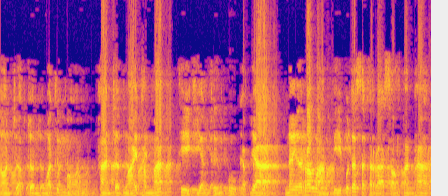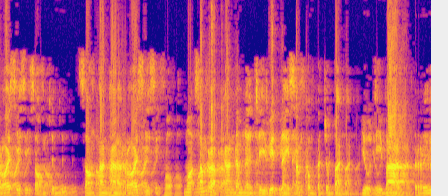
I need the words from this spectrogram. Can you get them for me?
นอนจวบจนหัวถึงหมอน ผ่านจดหมายธรรมะที่เขียนถึงปู่กับย่า ในระหว่างปีพุทธศักราช 2542 ถึง 2546 เหมาะสำหรับการดำเนินชีวิตในสังคมปัจจุบันอยู่ที่บ้าน หรือ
